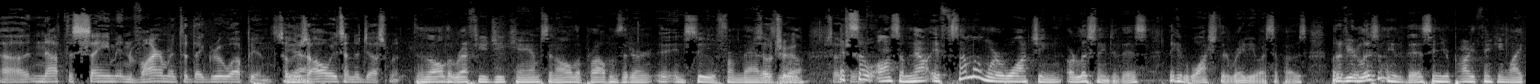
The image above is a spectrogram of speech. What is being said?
uh, not the same environment that they grew up in. So there's always an adjustment. There's all the refugee camps and all the problems that are ensue from that So as true. well. So That's true. so awesome. Now, if someone were watching or listening to this, they could watch the radio, I suppose. But if you're listening to this and you're probably thinking, like,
